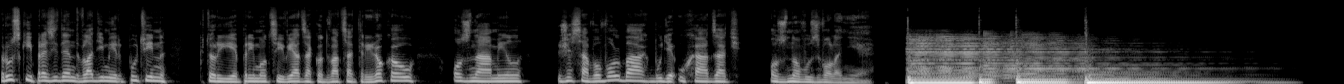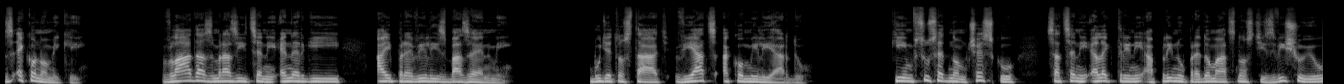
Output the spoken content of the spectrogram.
Ruský prezident Vladimír Putin, ktorý je pri moci viac ako 23 rokov, oznámil, že sa vo voľbách bude uchádzať o znovu zvolenie. Z ekonomiky. Vláda zmrazí ceny energií aj pre vily s bazénmi. Bude to stáť viac ako miliardu. Kým v susednom Česku sa ceny elektriny a plynu pre domácnosti zvyšujú,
